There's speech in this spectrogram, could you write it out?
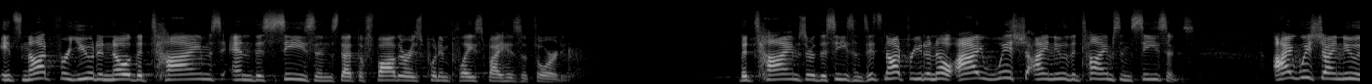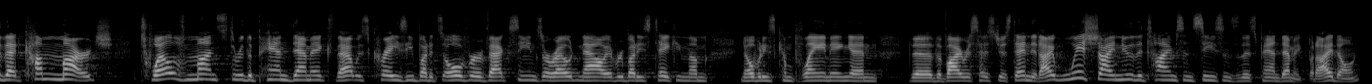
it's not for you to know the times and the seasons that the Father has put in place by his authority. The times or the seasons. It's not for you to know. I wish I knew the times and seasons. I wish I knew that come March, 12 months through the pandemic, that was crazy, but it's over. Vaccines are out now. Everybody's taking them. Nobody's complaining, and the, the virus has just ended. I wish I knew the times and seasons of this pandemic, but I don't,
